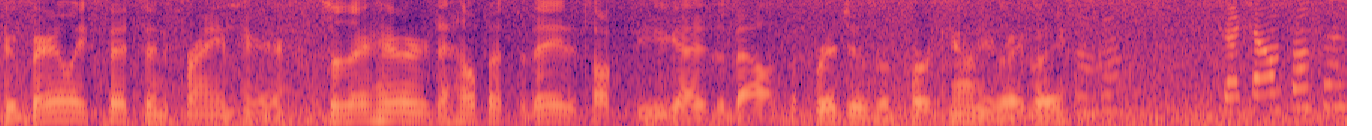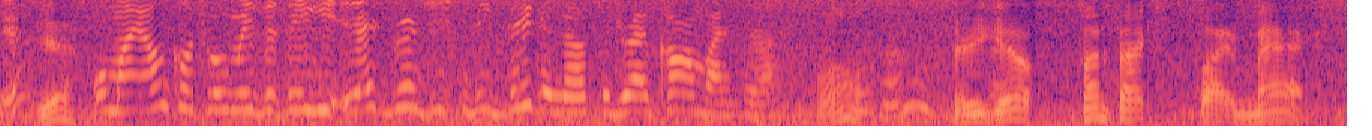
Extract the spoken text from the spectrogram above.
who barely fits in frame here. So they're here to help us today to talk to you guys about the bridges of Parke County, right buddy? Mm -hmm. Can I tell him something? Yeah. Yeah. Well, my uncle told me that they, that bridge used to be big enough to drive combine thrust. Oh, oh there you go. Fun facts by Max.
